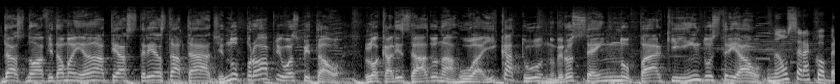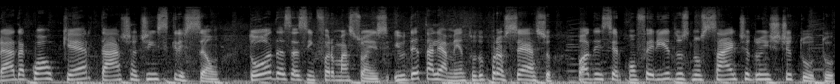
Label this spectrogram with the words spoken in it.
das 9 da manhã até as três da tarde, no próprio hospital, localizado na rua Icatu, número 100, no Parque Industrial. Não será cobrada qualquer taxa de inscrição. Todas as informações e o detalhamento do processo podem ser conferidos no site do Instituto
